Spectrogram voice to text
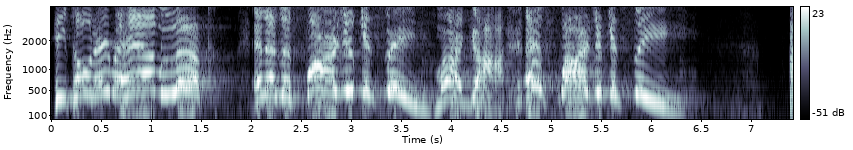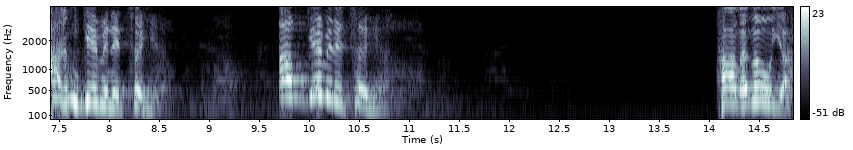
He told Abraham, look, and as, far as you can see, my God, as far as you can see, I'm giving it to you. I'm giving it to you. Hallelujah.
